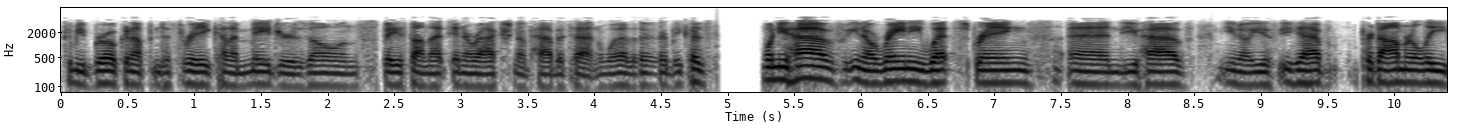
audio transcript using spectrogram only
can be broken up into three kind of major zones based on that interaction of habitat and weather. Because when you have you know rainy, wet springs, and you have you know you, you have predominantly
